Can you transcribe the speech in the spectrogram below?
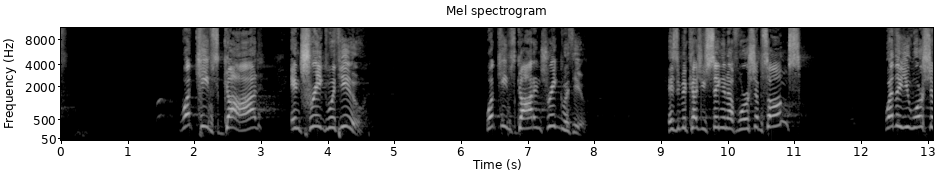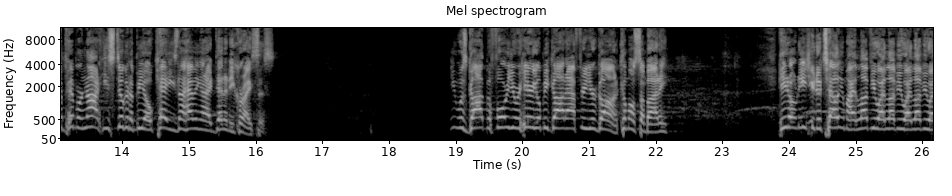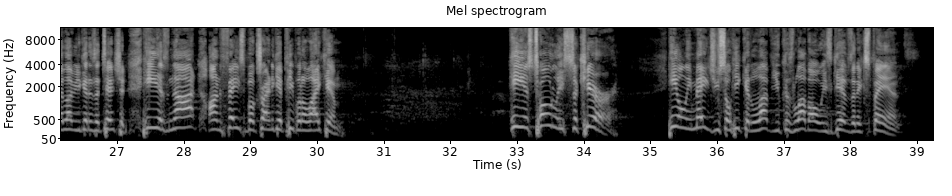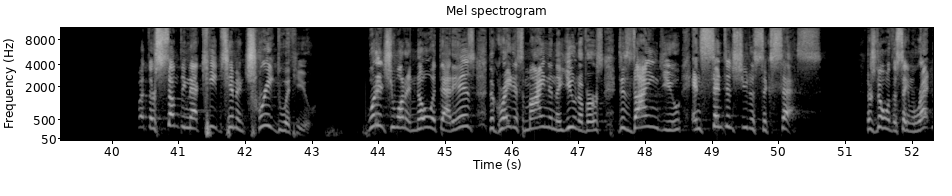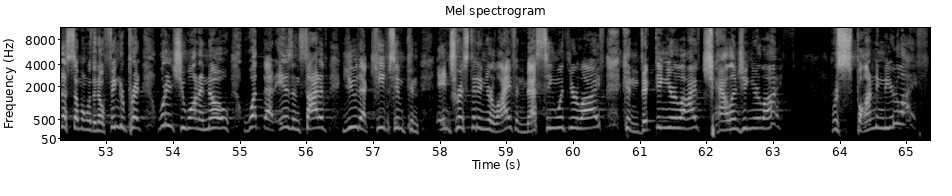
What keeps God intrigued with you? What keeps God intrigued with you? Is it because you sing enough worship songs? Whether you worship Him or not, He's still gonna be okay. He's not having an identity crisis. He was God before you were here, He'll be God after you're gone. Come on, somebody. He don't need you to tell him, I love you, I love you, I love you, I love you to get his attention. He is not on Facebook trying to get people to like him. He is totally secure. He only made you so he could love you because love always gives and expands. But there's something that keeps him intrigued with you. Wouldn't you want to know what that is? The greatest mind in the universe designed you and sentenced you to success. There's no one with the same retina, someone with a no fingerprint. Wouldn't you want to know what that is inside of you that keeps him con- interested in your life and messing with your life, convicting your life, challenging your life, responding to your life?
